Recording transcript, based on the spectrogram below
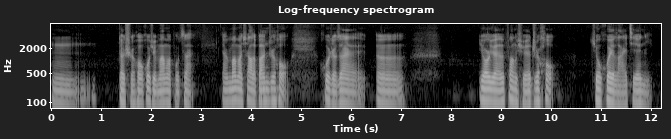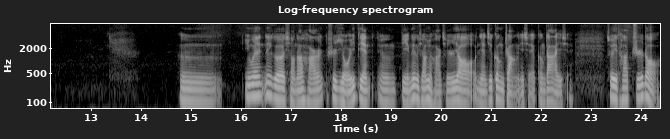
嗯的时候，或许妈妈不在，但是妈妈下了班之后，或者在嗯幼儿园放学之后，就会来接你。嗯，因为那个小男孩是有一点，嗯，比那个小女孩其实要年纪更长一些，更大一些，所以他知道，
